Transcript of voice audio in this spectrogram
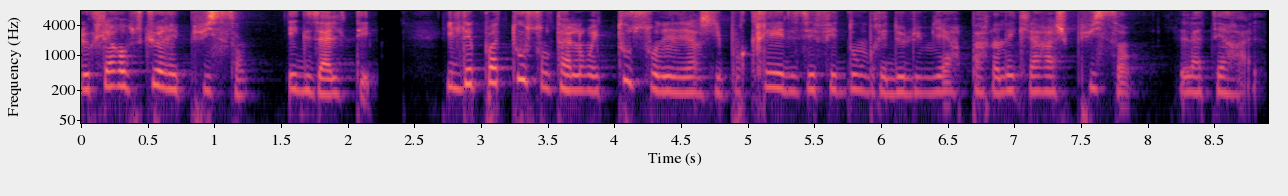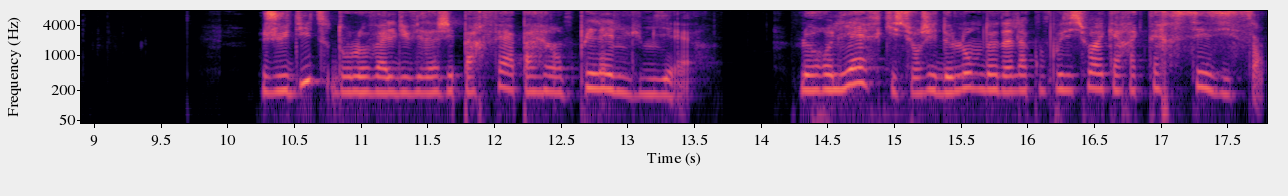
Le clair-obscur est puissant, exalté. Il déploie tout son talent et toute son énergie pour créer des effets d'ombre et de lumière par un éclairage puissant, latéral. Judith, dont l'ovale du visage est parfait, apparaît en pleine lumière. Le relief qui surgit de l'ombre donne à la composition un caractère saisissant.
